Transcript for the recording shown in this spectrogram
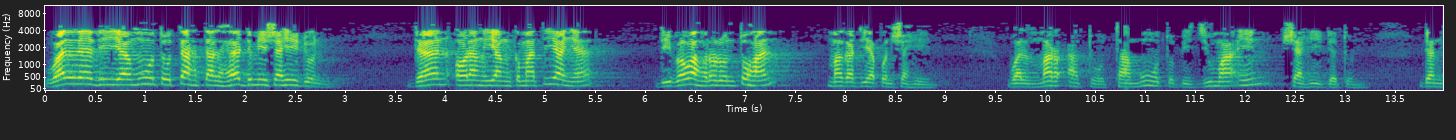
walladzi yamutu tahtal hadmi syahidun. Dan orang yang kematiannya di bawah reruntuhan maka dia pun syahid. Wal mar'atu tamutu bi juma'in syahidatun. Dan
